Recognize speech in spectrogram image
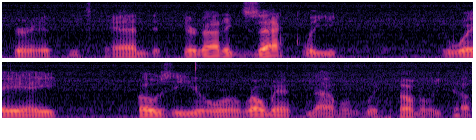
experiences, and they're not exactly the way a cozy or a romance novel would normally go.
